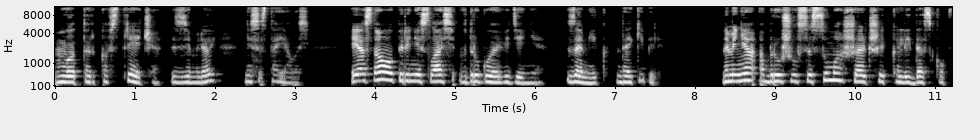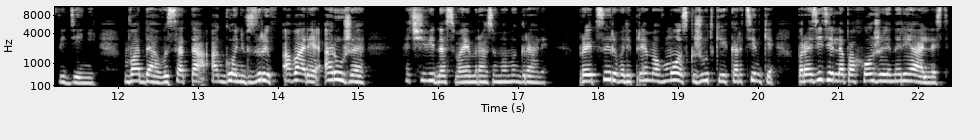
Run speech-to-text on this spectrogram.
Вот только встреча с землей не состоялась. Я снова перенеслась в другое видение. За миг до гибели. На меня обрушился сумасшедший калейдоскоп видений. Вода, высота, огонь, взрыв, авария, оружие. Очевидно, с моим разумом играли. Проецировали прямо в мозг жуткие картинки, поразительно похожие на реальность.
